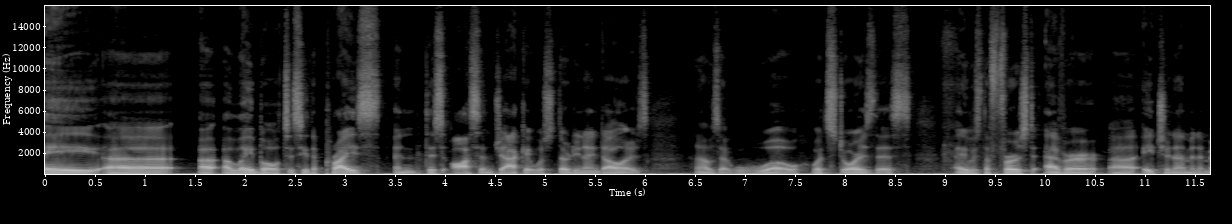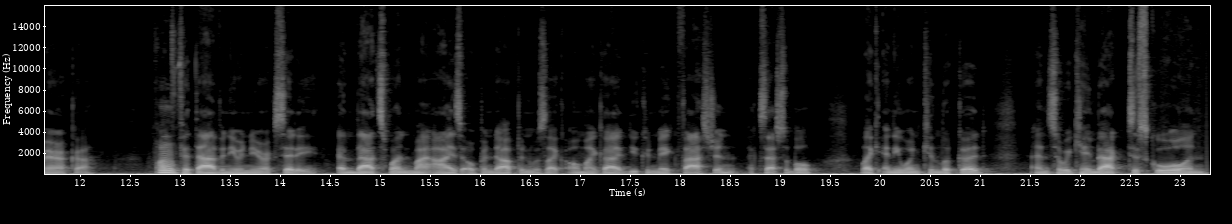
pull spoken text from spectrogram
a, uh, a, a label to see the price, and this awesome jacket was $39. And I was like, whoa, what store is this? And it was the first ever uh, H&M in America on Fifth Avenue in New York City. And that's when my eyes opened up and was like, oh my God, you can make fashion accessible. Like anyone can look good. And so we came back to school and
